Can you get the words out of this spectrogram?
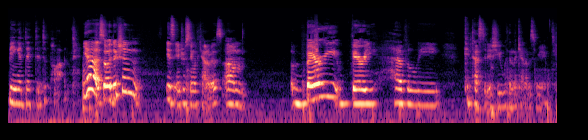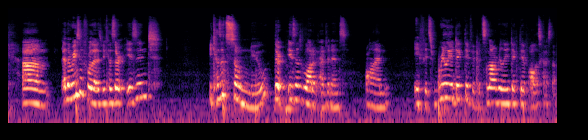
being addicted to pot? Yeah, so addiction is interesting with cannabis. Um, very, very heavily contested issue within the cannabis community. Um, and the reason for that is because there isn't, because it's so new, there isn't a lot of evidence on if it's really addictive, if it's not really addictive, all this kind of stuff.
